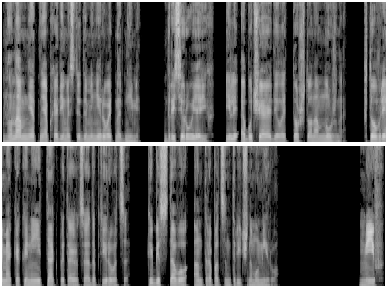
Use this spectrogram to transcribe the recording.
Но нам нет необходимости доминировать над ними, дрессируя их или обучая делать то, что нам нужно, в то время как они и так пытаются адаптироваться к и без того антропоцентричному миру. Миф.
